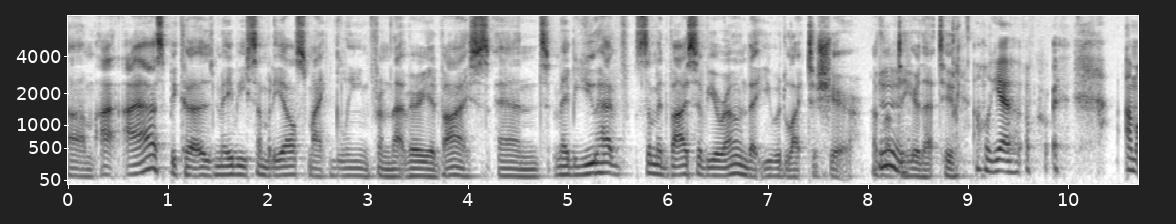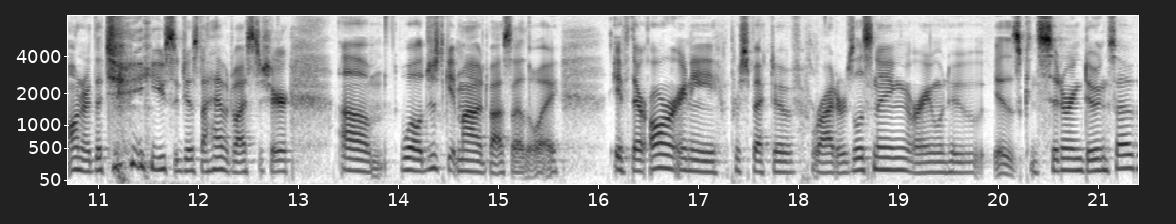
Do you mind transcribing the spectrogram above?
Um, I, I ask because maybe somebody else might glean from that very advice, and maybe you have some advice of your own that you would like to share. I'd love to hmm. hear that too. Oh yeah, of course. I'm honored that you, you suggest I have advice to share. Um, well, just to get my advice out of the way if there are any prospective writers listening or anyone who is considering doing so,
